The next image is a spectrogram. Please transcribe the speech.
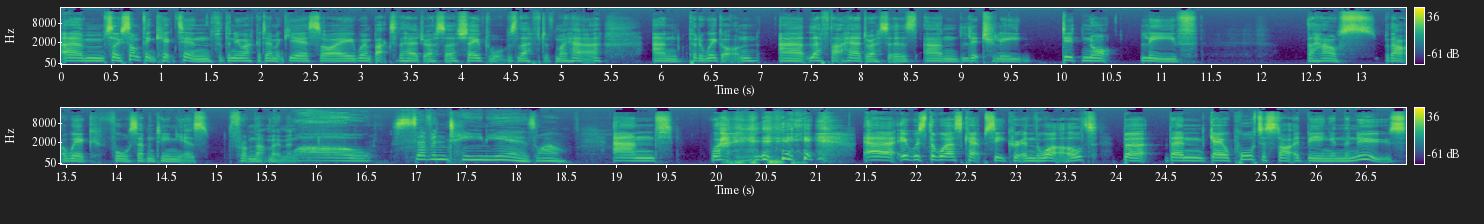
Um, so something kicked in for the new academic year. So I went back to the hairdresser, shaved what was left of my hair, and put a wig on. Uh, left that hairdresser's and literally did not leave the house without a wig for 17 years from that moment. Oh, 17 years. Wow. and well, uh, it was the worst kept secret in the world. But then Gail Porter started being in the news,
